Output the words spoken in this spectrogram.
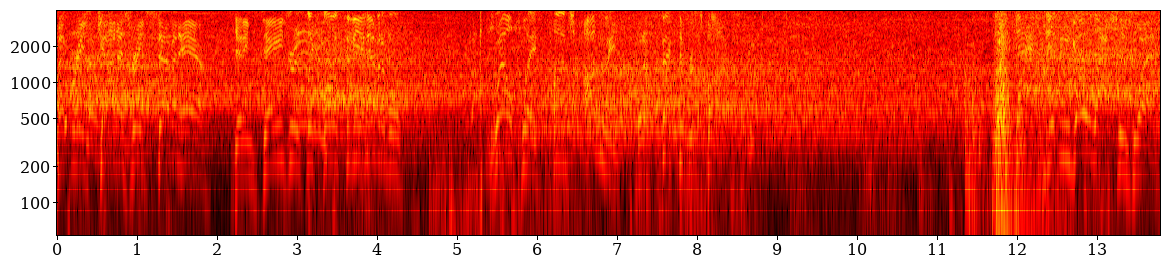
Referee's count has reached seven here. Getting dangerously close to the inevitable. Well-placed punch, ugly, but effective response. That didn't go Lashley's way.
